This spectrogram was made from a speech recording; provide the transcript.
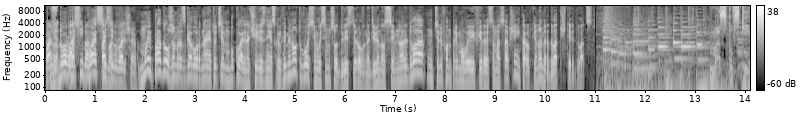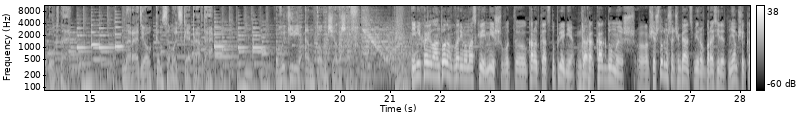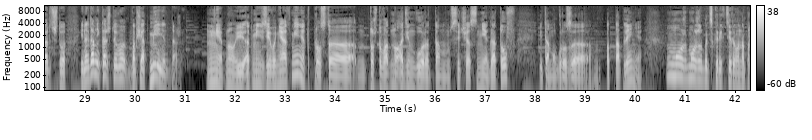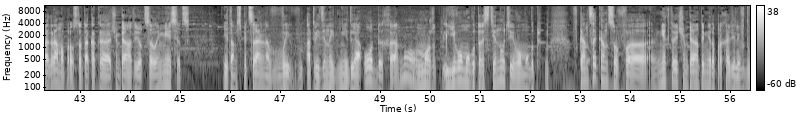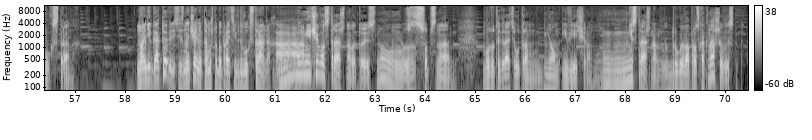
Понятно. Здорово, Спасибо. спасибо. Спасибо большое. Мы продолжим разговор на эту тему буквально через несколько минут. 8 800 200 ровно 9702. Телефон прямого эфира, смс-сообщение, короткий номер 2420. «Московские окна». На радио «Комсомольская правда». В эфире Антон Челышев. И Михаил Антонов, говорим о Москве. Миш, вот э, короткое отступление. Да. К- как думаешь, э, вообще, что думаешь о чемпионате мира в Бразилии? Мне вообще кажется, что... Иногда мне кажется, что его вообще отменят даже. Нет, ну и отменить его не отменят, просто то, что в одно, один город там сейчас не готов, и там угроза подтопления, может, может быть скорректирована программа просто, так как э, чемпионат идет целый месяц, и там специально вы, отведены дни для отдыха, ну, может, его могут растянуть, его могут... В конце концов, э, некоторые чемпионаты мира проходили в двух странах. Но они готовились изначально к тому, чтобы пройти в двух странах. А... Ну, ничего страшного. То есть, ну, собственно, будут играть утром, днем и вечером. Не страшно. Другой вопрос, как наши выступят.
